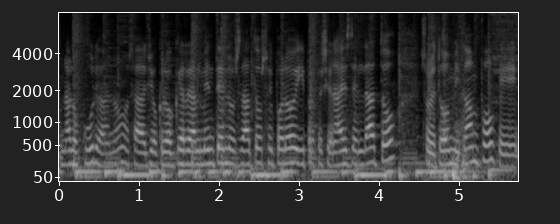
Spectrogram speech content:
una locura, ¿no? O sea, yo creo que realmente los datos hoy por hoy y profesionales del dato, sobre todo en mi campo, que,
